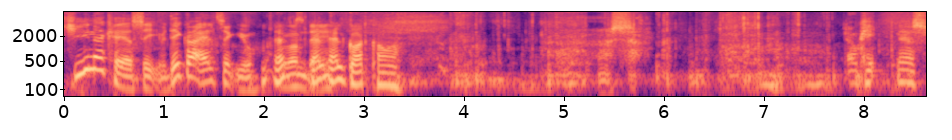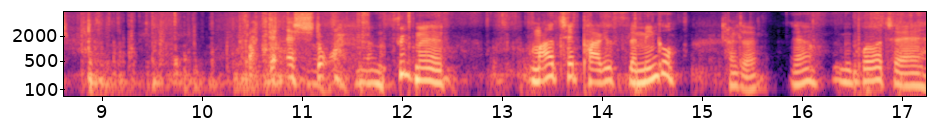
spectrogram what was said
Kina, kan jeg se. Det gør alting jo. Alt, alt, alt godt kommer. Okay, lad os... Og den er stor. Den er fyldt med meget tæt pakket flamingo. Hold da Ja, vi prøver at tage,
